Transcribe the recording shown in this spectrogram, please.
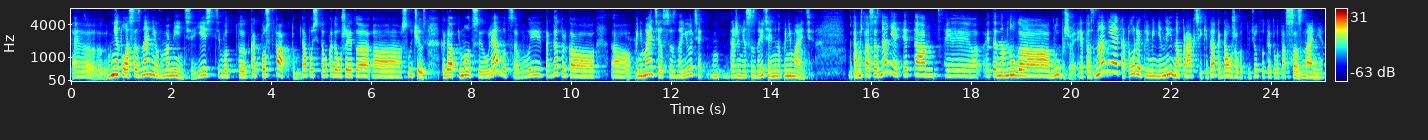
э, нету осознания в моменте. Есть вот э, как постфактум, да, после того, когда уже это э, случилось. Когда эмоции улягутся, вы тогда только э, понимаете, осознаете, даже не осознаете, а именно понимаете. Потому что осознание это, э, это намного глубже. Это знания, которые применены на практике. Да? Тогда уже вот идет вот это вот осознание.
